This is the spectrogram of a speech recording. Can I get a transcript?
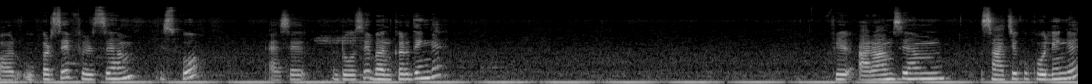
और ऊपर से फिर से हम इसको ऐसे डो से बंद कर देंगे। फिर आराम से हम सांचे को खोलेंगे।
